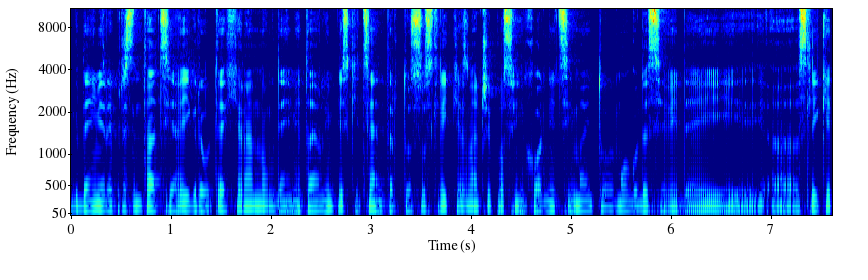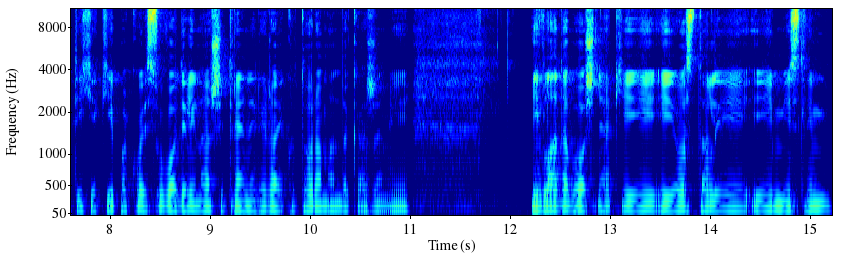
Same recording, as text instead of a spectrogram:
gde im je reprezentacija igra u Teheranu, gde im je taj olimpijski centar, tu su slike znači po svim hodnicima i tu mogu da se vide i uh, slike tih ekipa koje su vodili naši treneri Rajko Toraman, da kažem, i i Vlada Bošnjak i, i ostali i mislim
